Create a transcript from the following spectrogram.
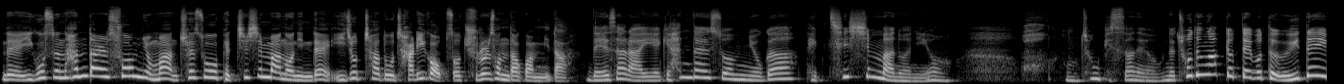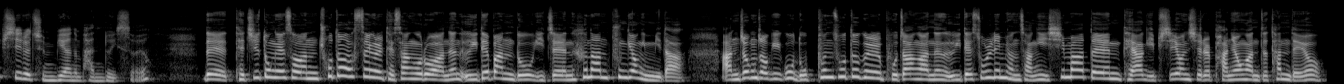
네, 이곳은 한 달 수업료만 최소 170만 원인데 이조차도 자리가 없어 줄을 선다고 합니다. 4살 아이에게 한 달 수업료가 170만 원이요. 허, 엄청 비싸네요. 근데 초등학교 때부터 의대 입시를 준비하는 반도 있어요? 네, 대치동에선 초등학생을 대상으로 하는 의대반도 이젠 흔한 풍경입니다. 안정적이고 높은 소득을 보장하는 의대 쏠림 현상이 심화된 대학 입시 현실을 반영한 듯한데요.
